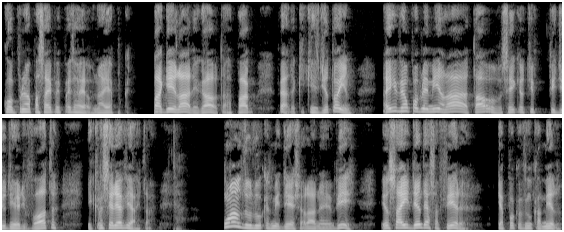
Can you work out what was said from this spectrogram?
comprei uma passagem para ir para Israel, na época. Paguei lá, legal, tava pago. Ah, daqui 15 dias eu tô indo. Aí veio um probleminha lá, tal, sei que eu tive que pedir o dinheiro de volta e cancelei a viagem, tá? Quando o Lucas me deixa lá na Embi, eu saí dentro dessa feira, daqui a pouco eu vi um camelo,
